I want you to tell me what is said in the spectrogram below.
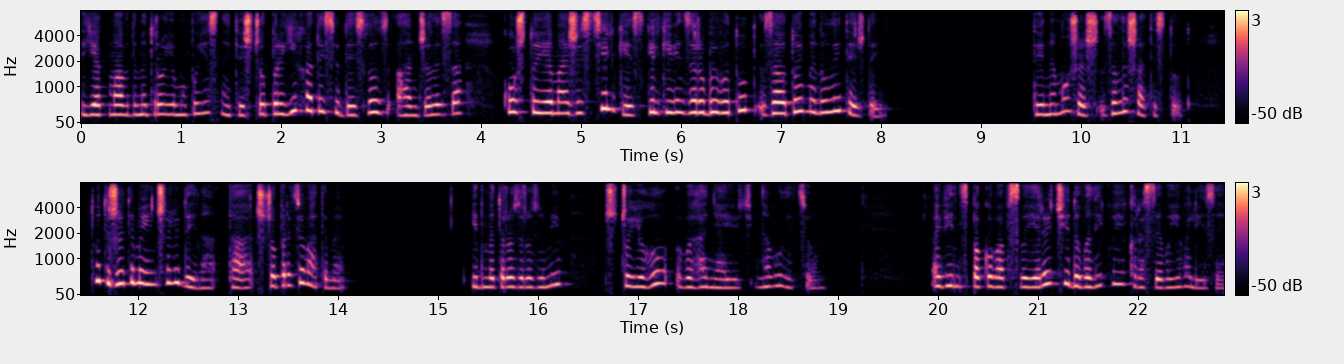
Як мав Дмитро йому пояснити, що приїхати сюди з Лос-Анджелеса коштує майже стільки, скільки він заробив отут за отой минулий тиждень. Ти не можеш залишатись тут. Тут житиме інша людина, та що працюватиме. І Дмитро зрозумів, що його виганяють на вулицю. Він спакував свої речі до великої красивої валізи.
